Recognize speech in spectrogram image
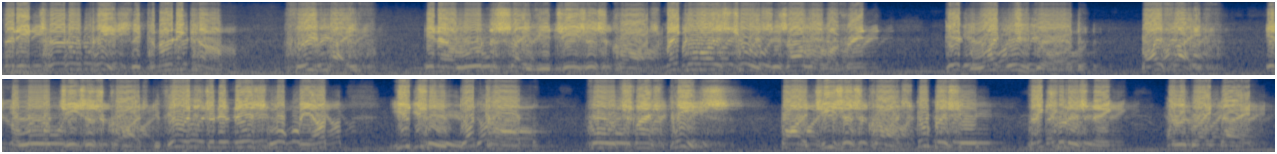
That eternal peace that can only come through faith in our Lord and Saviour, Jesus Christ. Make a wise choice this hour, my friend. Get right with God by faith in the Lord Jesus Christ. If you're interested in this, look me up, youtube.com forward slash peace by Jesus Christ. God bless you. Thanks for listening. Have a great day.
